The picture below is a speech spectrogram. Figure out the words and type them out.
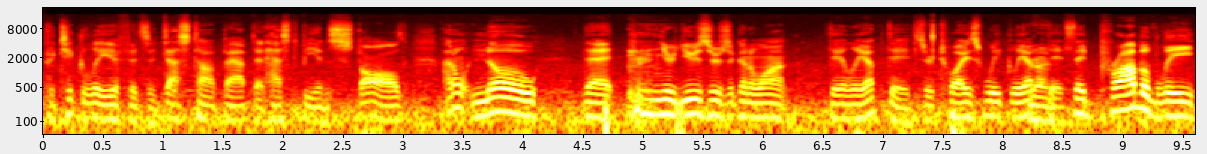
particularly if it's a desktop app that has to be installed, I don't know that your users are going to want daily updates or twice weekly Right. updates. They'd probably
